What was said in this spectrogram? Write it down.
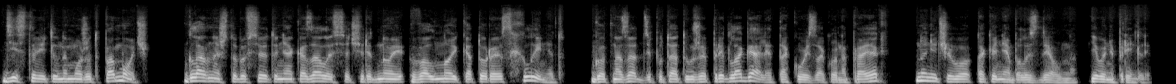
действительно может помочь. Главное, чтобы все это не оказалось очередной волной, которая схлынет. Год назад депутаты уже предлагали такой законопроект, но ничего так и не было сделано. Его не приняли.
